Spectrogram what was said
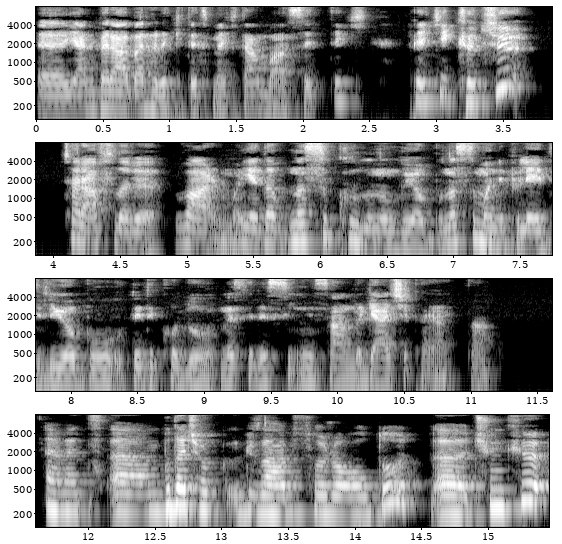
E, yani beraber hareket etmekten bahsettik. Peki kötü tarafları var mı? Ya da nasıl kullanılıyor bu? Nasıl manipüle ediliyor bu dedikodu meselesi insanda, gerçek hayatta? Evet, e, bu da çok güzel bir soru oldu. Çünkü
